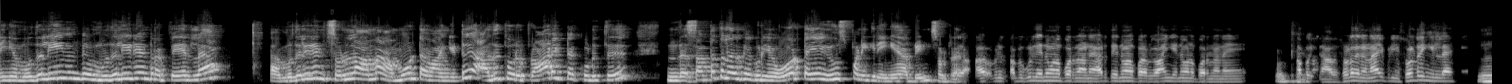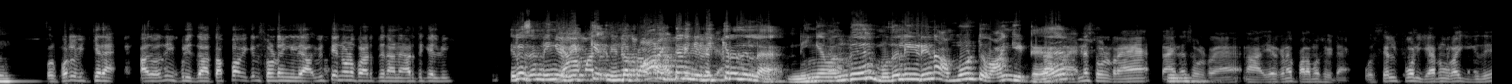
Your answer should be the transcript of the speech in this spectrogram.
நீங்க முதலீடு முதலீடுன்ற பேர்ல முதலீடுன்னு சொல்லாம அமௌண்ட்டை வாங்கிட்டு அதுக்கு ஒரு ப்ராடக்ட்டை கொடுத்து இந்த சட்டத்துல இருக்கக்கூடிய ஓட்டையை யூஸ் பண்ணிக்கிறீங்க அப்படின்னு சொல்றாரு. அப்படி என்ன பண்ண போறேன் அடுத்து என்ன பண்ண வாங்கி என்ன பண்ண போறேன். அப்ப நான் சொல்றது என்னன்னா இப்படி நீங்க சொல்றீங்க இல்ல ம். ஒரு பொருள் விக்கிறேன். அது வந்து இப்படி தப்பா விக்கிறேன்னு சொல்றீங்க இல்லையா வித்து என்ன பண்ண போறேன் அடுத்து நான் அடுத்த கேள்வி. இல்ல சார் நீங்க இந்த பண்றாங்க? நீங்க. விக்கிறது இல்ல நீங்க வந்து முதலீடுன்னு அமௌண்ட் வாங்கிட்டு என்ன சொல்றேன் நான் என்ன. சொல்றேன் நான் ஏற்கனவே பலமா சொல்லிட்டேன். ஒரு செல்போன் இருநூறு ரூபாய்க்கு இருக்குது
